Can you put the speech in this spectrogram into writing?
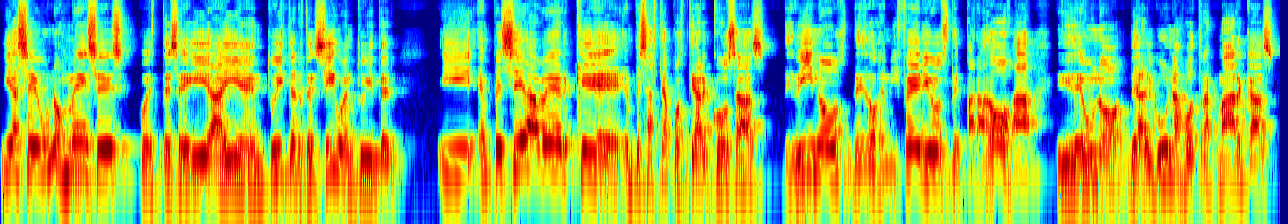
y hace unos meses, pues te seguía ahí en Twitter, te sigo en Twitter, y empecé a ver que empezaste a postear cosas de vinos, de dos hemisferios, de paradoja y de, uno, de algunas otras marcas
